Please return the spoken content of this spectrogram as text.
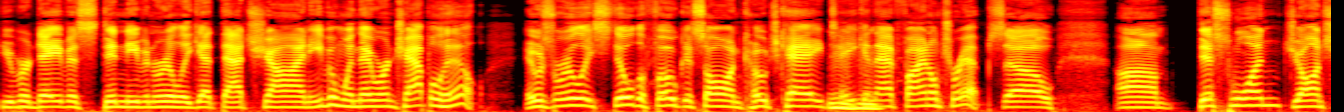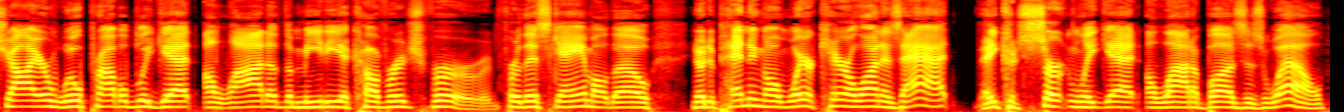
Hubert Davis didn't even really get that shine, even when they were in Chapel Hill. It was really still the focus on Coach K taking that final trip. So, um, this one, Jon Scheyer will probably get a lot of the media coverage for for this game. Although, you know, depending on where Carolina's at, they could certainly get a lot of buzz as well.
